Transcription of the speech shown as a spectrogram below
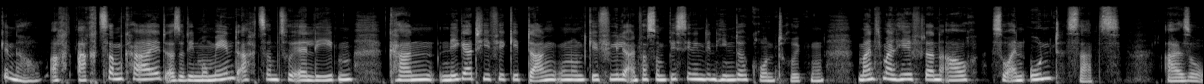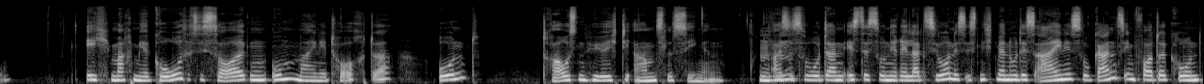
Genau. Achtsamkeit, also den Moment achtsam zu erleben, kann negative Gedanken und Gefühle einfach so ein bisschen in den Hintergrund rücken. Manchmal hilft dann auch so ein Und-Satz. Also, ich mache mir große Sorgen um meine Tochter und draußen höre ich die Amsel singen. Mhm. Also so, dann ist es so eine Relation. Es ist nicht mehr nur das eine so ganz im Vordergrund,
